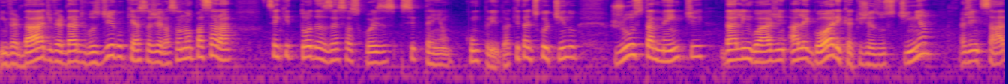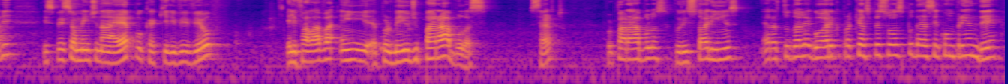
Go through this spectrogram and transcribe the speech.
Em verdade, verdade vos digo que essa geração não passará sem que todas essas coisas se tenham cumprido. Aqui está discutindo justamente da linguagem alegórica que Jesus tinha. A gente sabe, especialmente na época que ele viveu, ele falava em, eh, por meio de parábolas, certo? Por parábolas, por historinhas era tudo alegórico para que as pessoas pudessem compreender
